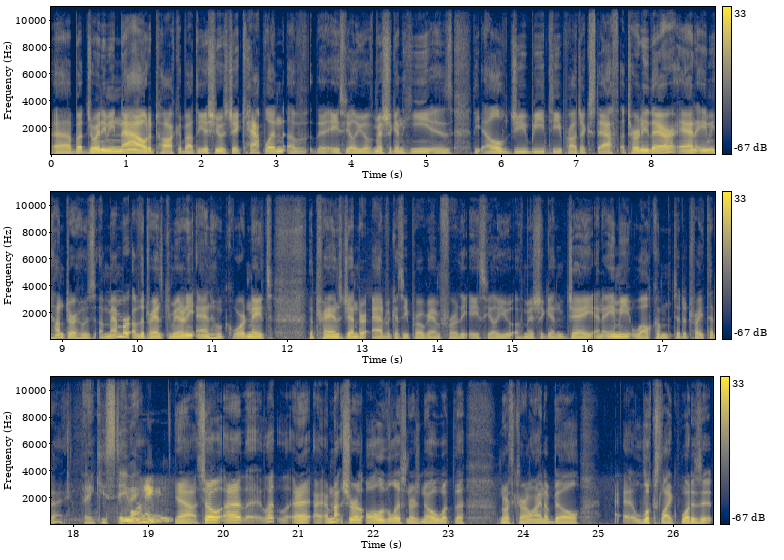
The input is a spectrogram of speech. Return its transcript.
Uh, but joining me now to talk about the issue is Jay Kaplan of the ACLU of Michigan. He is the LGBT Project staff attorney there, and Amy Hunter, who's a member of the trans community and who coordinates the transgender advocacy program for the ACLU of Michigan. Jay and Amy, welcome to Detroit today. Thank you, Steve. Good morning. Yeah, so uh, let, uh, I'm not sure all of the listeners know what the North Carolina bill uh, looks like what does it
